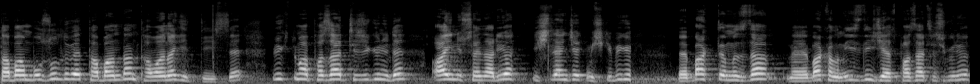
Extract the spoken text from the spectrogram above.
taban bozuldu ve tabandan tavana gitti ise büyük ihtimal pazartesi günü de aynı senaryo işlenecekmiş gibi görünüyor. E, Baktığımızda e, bakalım izleyeceğiz pazartesi günü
